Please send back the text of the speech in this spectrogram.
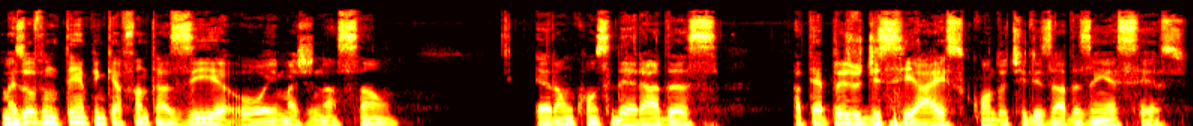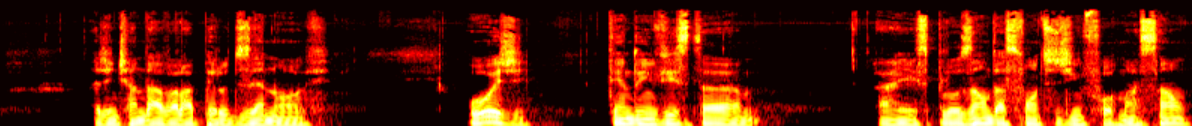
Mas houve um tempo em que a fantasia ou a imaginação eram consideradas até prejudiciais quando utilizadas em excesso. A gente andava lá pelo 19. Hoje, tendo em vista a explosão das fontes de informação,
